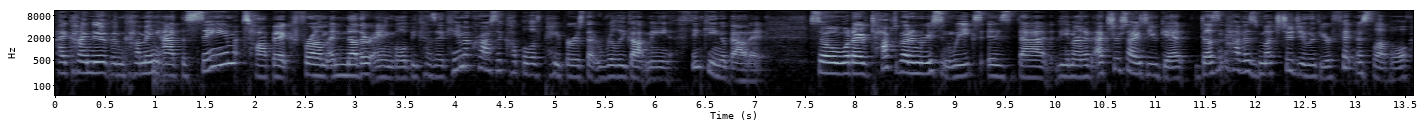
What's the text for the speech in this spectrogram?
I kind of am coming at the same topic from another angle because I came across a couple of papers that really got me thinking about it. So, what I've talked about in recent weeks is that the amount of exercise you get doesn't have as much to do with your fitness level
